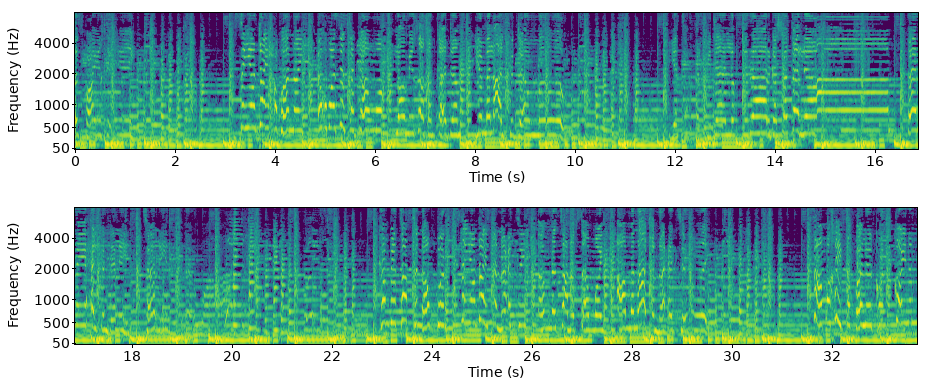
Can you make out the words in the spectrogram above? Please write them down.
بس فايخي سيارتي حباني اخباز التقام لامي خخم قدم يملعل كدم يتحفل فدال فرار قشة الام فريح الكندعي سرير كم بيتات تنبر سيارتي تنعتي امنت نفس أمي امنا قنعتي. كفالك كن كوين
